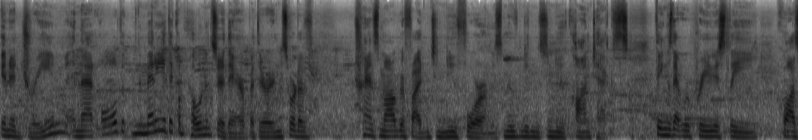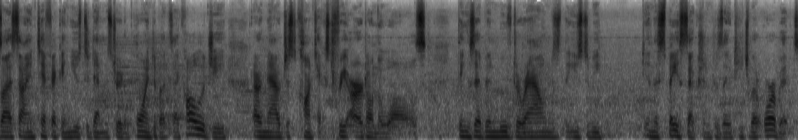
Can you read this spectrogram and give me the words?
in a dream, in that all the many of the components are there, but they're in sort of transmogrified into new forms, moved into new contexts. Things that were previously quasi-scientific and used to demonstrate a point about psychology are now just context-free art on the walls. Things that have been moved around that used to be in the space section because they would teach about orbits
